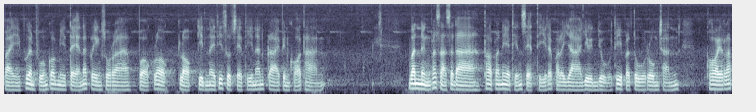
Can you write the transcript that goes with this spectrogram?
ไป เพื่อนฝูงก็มีแต่นักเลงสุราปอกลอกหลอกกินในที่สุดเศรษฐีนั้นกลายเป็นขอทาน วันหนึ่งพระศาสดาทอดพระเนตรเห็นเศรษฐีและภรรยายืนอยู่ที่ประตูโรงฉัน คอยรับ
